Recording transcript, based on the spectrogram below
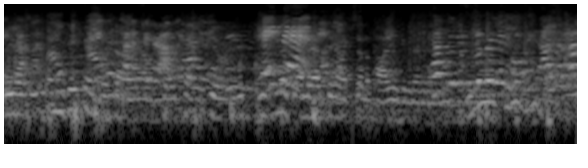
I was trying to. Hey, Ben!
